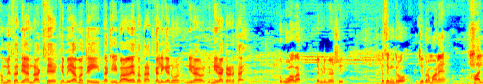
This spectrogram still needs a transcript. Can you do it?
હંમેશા ધ્યાન રાખશે કે ભાઈ આમાં કંઈ તકલીફ આવે તો તાત્કાલિક એનું નિરા, નિરાકરણ થાય. ખૂબ ખૂબ આભાર, ડેપ્યુટી મેયરશ્રી દર્શક મિત્રો, જે પ્રમાણે હાલ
